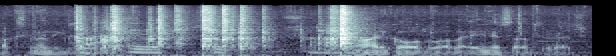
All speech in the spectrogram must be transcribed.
baksana ne güzel. Evet. çok. Harika oldu valla. Eline sağlık Sedacığım.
